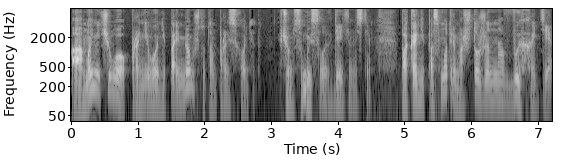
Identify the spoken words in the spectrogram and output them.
а мы ничего про него не поймем, что там происходит, в чем смысл их деятельности, пока не посмотрим, а что же на выходе.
